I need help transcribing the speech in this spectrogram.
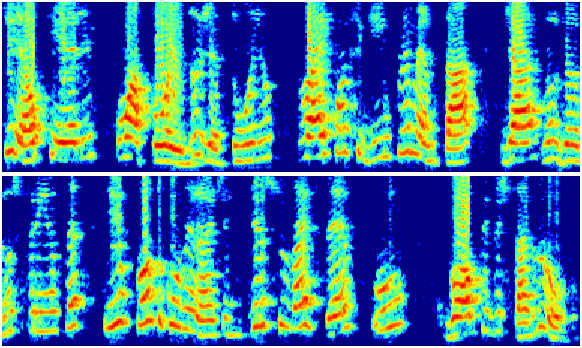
que é o que ele, com apoio do Getúlio, vai conseguir implementar já nos anos 30, e o ponto culminante disso vai ser o golpe do Estado Novo.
